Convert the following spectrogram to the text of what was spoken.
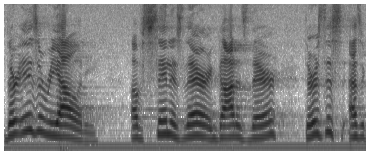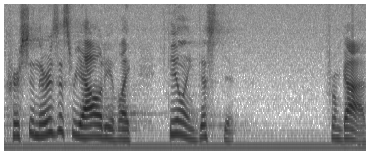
There is a reality of sin is there and God is there. There is this, as a Christian, there is this reality of like feeling distant from God.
